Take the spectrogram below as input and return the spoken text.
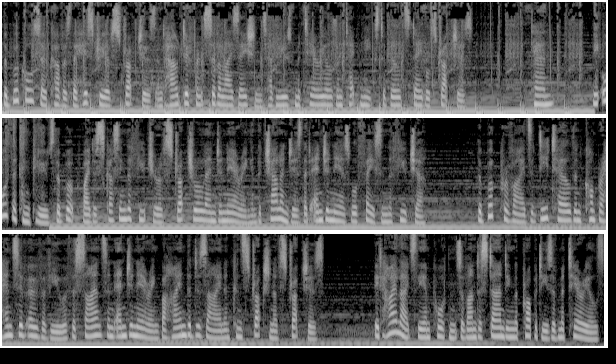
The book also covers the history of structures and how different civilizations have used materials and techniques to build stable structures. 10. The author concludes the book by discussing the future of structural engineering and the challenges that engineers will face in the future. The book provides a detailed and comprehensive overview of the science and engineering behind the design and construction of structures. It highlights the importance of understanding the properties of materials,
